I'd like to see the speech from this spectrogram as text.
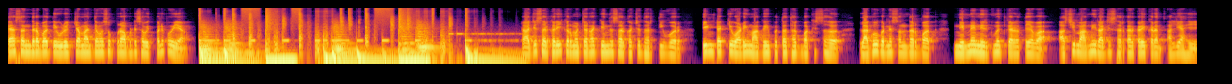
त्या संदर्भात व्हिडिओच्या माध्यमातून पुरा आपण सवितपणे पाहूया. राज्य सरकारी कर्मचाऱ्यांना केंद्र सरकारच्या धर्तीवर तीन टक्के वाढीव मागणी भत्ता थकबाकीसह लागू करण्यासंदर्भात निर्णय निर्गमित करण्यात यावा अशी मागणी राज्य सरकारकडे करण्यात आली आहे.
